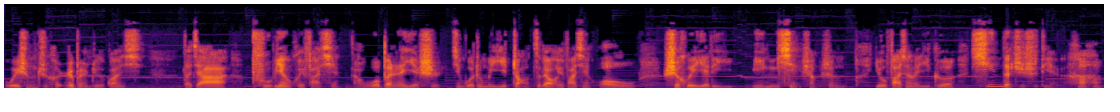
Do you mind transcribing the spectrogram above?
卫生纸和日本人这个关系，大家普遍会发现啊，我本人也是经过这么一找资料，会发现哦，社会业力明显上升，又发现了一个新的知识点，哈 哈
